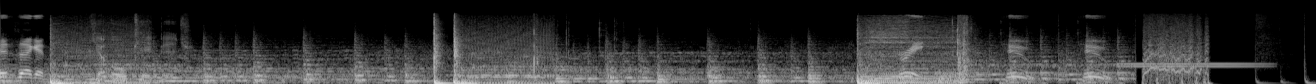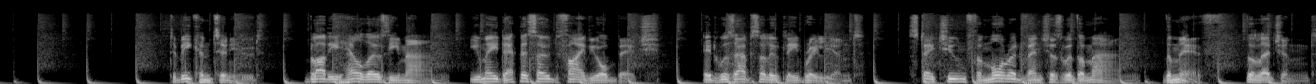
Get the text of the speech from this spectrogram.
Ten seconds. Yeah, okay, bitch. To be continued. Bloody hell though Z-Man. You made episode 5 your bitch. It was absolutely brilliant. Stay tuned for more adventures with the man, the myth, the legend.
